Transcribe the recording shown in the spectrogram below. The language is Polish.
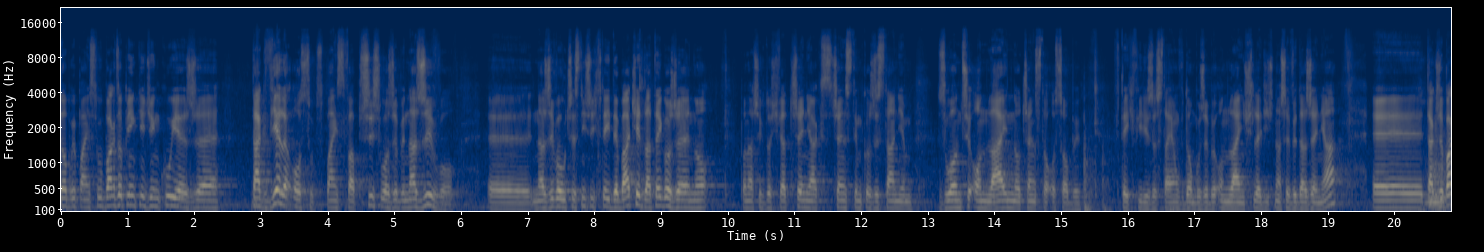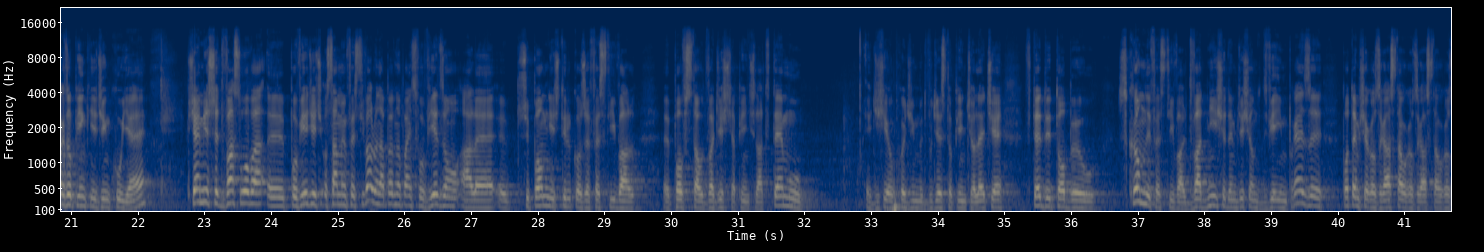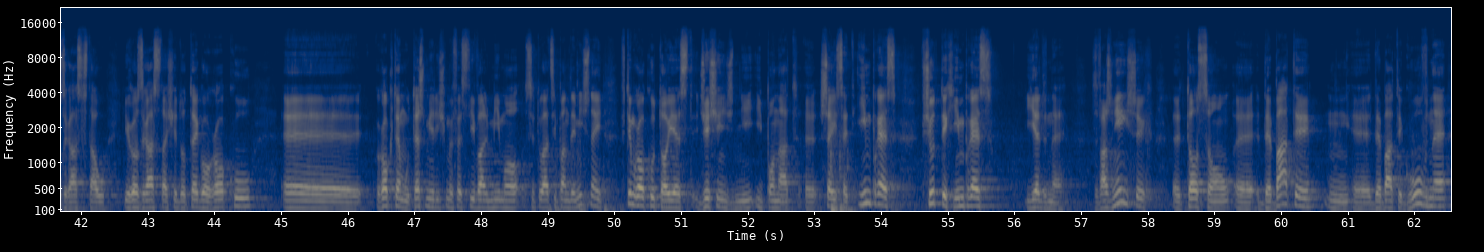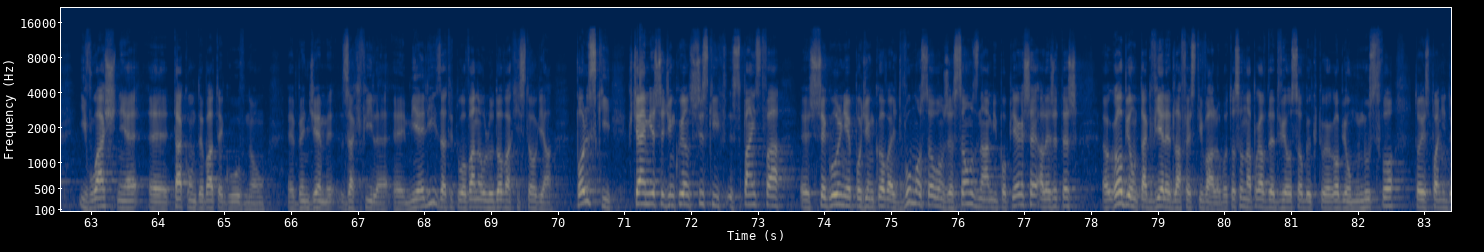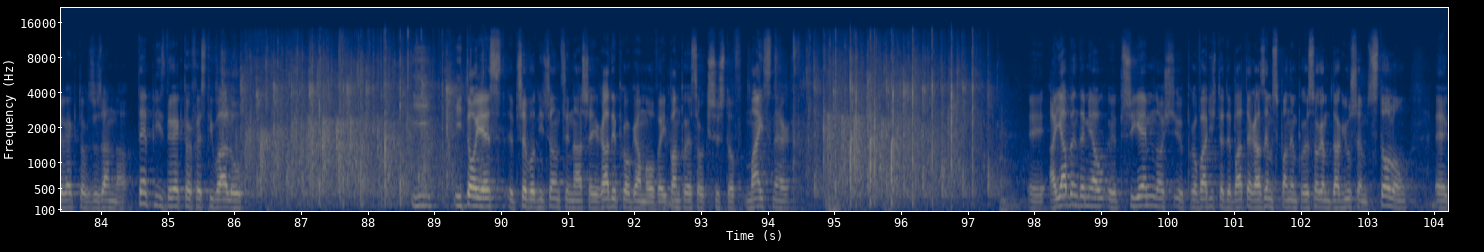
dobry Państwu. Bardzo pięknie dziękuję, że tak wiele osób z Państwa przyszło, żeby na żywo, e, na żywo uczestniczyć w tej debacie, dlatego że no, po naszych doświadczeniach z częstym korzystaniem z łączy online, no, często osoby w tej chwili zostają w domu, żeby online śledzić nasze wydarzenia. E, także bardzo pięknie dziękuję. Chciałem jeszcze dwa słowa e, powiedzieć o samym festiwalu. Na pewno Państwo wiedzą, ale przypomnieć tylko, że festiwal powstał 25 lat temu. Dzisiaj obchodzimy 25-lecie. Wtedy to był skromny festiwal, dwa dni, 72 imprezy, potem się rozrastał, rozrastał, rozrastał i rozrasta się do tego roku. E, rok temu też mieliśmy festiwal mimo sytuacji pandemicznej. W tym roku to jest 10 dni i ponad 600 e, imprez. Wśród tych imprez jedne z ważniejszych e, to są debaty, mm, debaty główne i właśnie taką debatę główną będziemy za chwilę mieli, zatytułowaną Ludowa Historia Polski. Chciałem jeszcze, dziękując wszystkich z Państwa, e, szczególnie podziękować dwóm osobom, że są z nami po pierwsze, ale że też robią tak wiele dla festiwalu, bo to są naprawdę dwie osoby, które robią mnóstwo. To jest pani dyrektor Zuzanna Teplis, dyrektor festiwalu i, i to jest przewodniczący naszej Rady Programowej, pan profesor Krzysztof Meissner. E, a ja będę miał e, przyjemność e, prowadzić tę debatę razem z panem profesorem Dariuszem Stolą,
